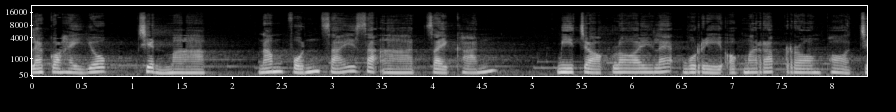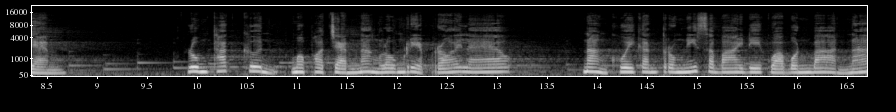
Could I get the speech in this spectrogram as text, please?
แล้วก็ให้ยก เช่นมาก น้ำฝนใสสะอาดใส่ขัน มีจอกลอยและบุหรี่ออกมารับรองพ่อแจม ลุงทักขึ้นเมื่อพอแจมนั่งลงเรียบร้อยแล้ว นั่งคุยกันตรงนี้สบายดีกว่าบนบ้านนะ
